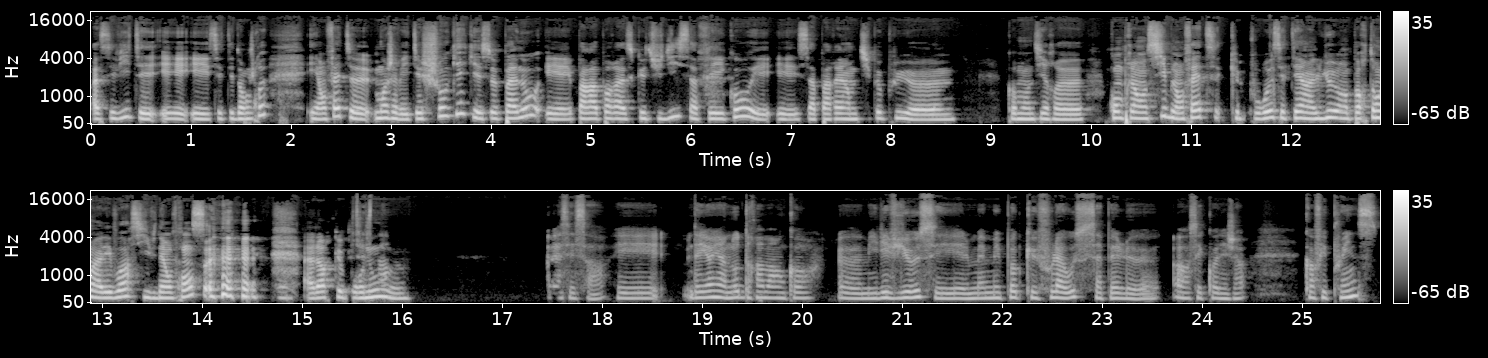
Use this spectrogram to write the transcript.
assez vite et, et, c'était dangereux. Et en fait, moi j'avais été choquée qu'il y ait ce panneau et par rapport à ce que tu dis, ça fait écho et, et ça paraît un petit peu plus comment dire compréhensible en fait que pour eux c'était un lieu important à aller voir s'ils venaient en France, alors que pour nous. c'est ça. Et d'ailleurs, il y a un autre drama encore euh, mais il est vieux, c'est la même époque que Full House, s'appelle. Euh, oh, c'est quoi déjà? Coffee Prince.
